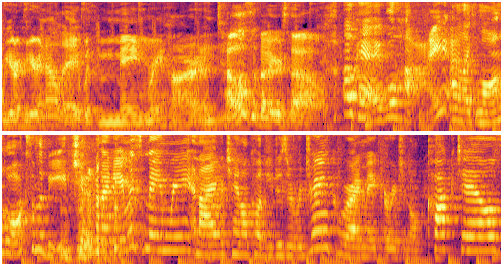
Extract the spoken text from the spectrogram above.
We are here in LA with Mamrie Hart, and tell us about yourself. Okay, well, hi. I like long walks on the beach. My name is Mamrie, and I have a channel called You Deserve a Drink where I make original cocktails,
